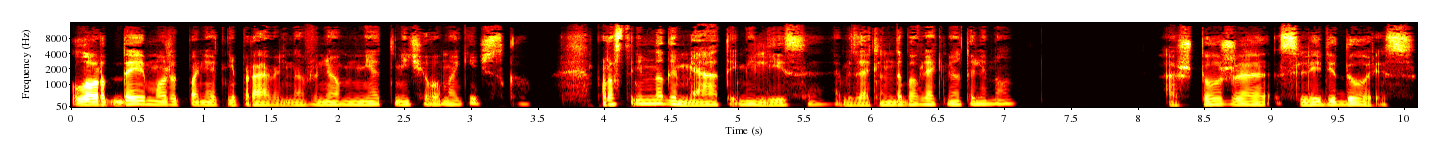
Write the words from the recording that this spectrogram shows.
Лорд Дэй может понять неправильно, в нем нет ничего магического. Просто немного мяты, мелисы, обязательно добавлять мед и лимон». «А что же с леди Дорис?»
